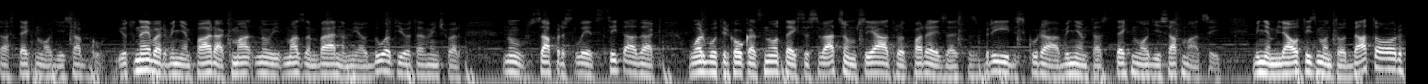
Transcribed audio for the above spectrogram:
tās tehnoloģijas apgūt. Jo tu nevari viņam pārāk ma nu, mazam bērnam jau dot, jo tad viņš var nu, saprast lietas citādāk. Un varbūt ir kaut kāds noteikts tas vecums, jāatrod pareizais tas brīdis, kurā viņam tās tehnoloģijas apmācīt. Viņam ļaut izmantot datoru,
